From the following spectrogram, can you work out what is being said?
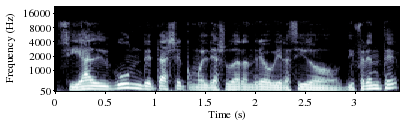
si algún detalle como el de ayudar a Andrea hubiera sido diferente.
